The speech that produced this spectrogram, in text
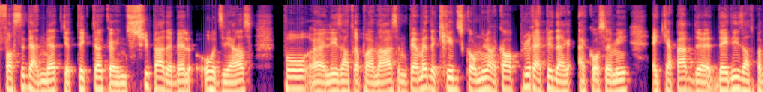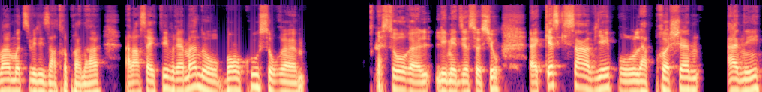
forcé d'admettre que TikTok a une super de belle audience pour euh, les entrepreneurs. Ça nous permet de créer du contenu encore plus rapide à, consommer, être capable d'aider les entrepreneurs, motiver les entrepreneurs. Alors, ça a été vraiment nos bons coups sur euh, sur euh, les médias sociaux. Euh, qu'est-ce qui s'en vient pour la prochaine année?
